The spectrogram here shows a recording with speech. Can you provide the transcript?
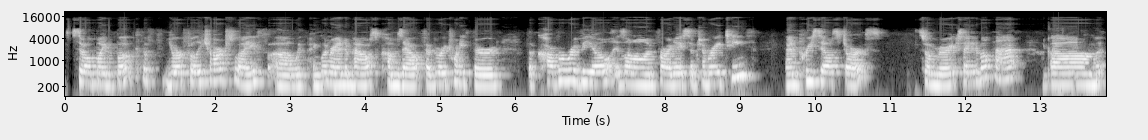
So my book, the, Your Fully Charged Life, um, with Penguin Random House, comes out February 23rd. The cover reveal is on Friday, September 18th, and pre-sale starts. So I'm very excited about that. Um,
